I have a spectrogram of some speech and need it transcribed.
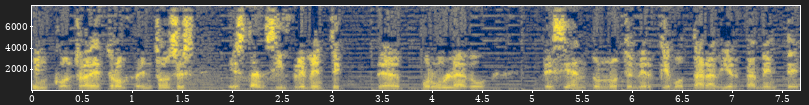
en contra de Trump. Entonces, están simplemente, eh, por un lado, deseando no tener que votar abiertamente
